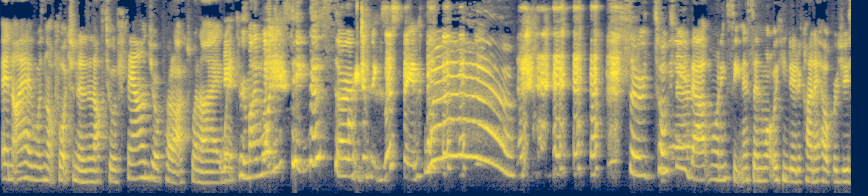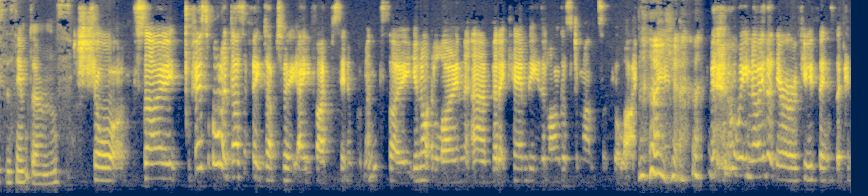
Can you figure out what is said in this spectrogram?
And I was not fortunate enough to have found your product when I went through my morning sickness. So, it didn't exist then. wow. So, talk to me about morning sickness and what we can do to kind of help reduce the symptoms. Sure. So, first of all, it does affect up to 85% of women. So, you're not alone, um, but it can be the longest months of your life. yeah. we know that there are a few things that can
